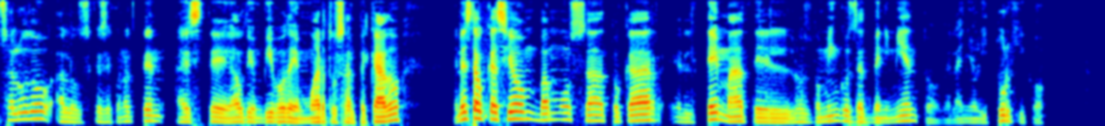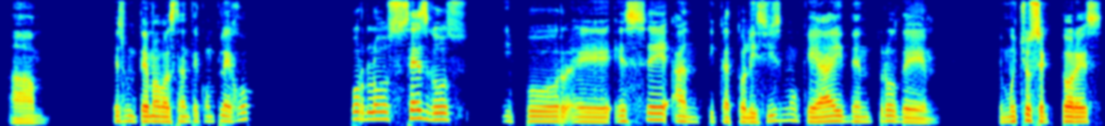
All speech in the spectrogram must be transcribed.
saludo a los que se conecten a este audio en vivo de Muertos al Pecado. En esta ocasión vamos a tocar el tema de los domingos de advenimiento del año litúrgico. es un tema bastante complejo por los sesgos y por eh, ese anticatolicismo que hay dentro de, muchos sectores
